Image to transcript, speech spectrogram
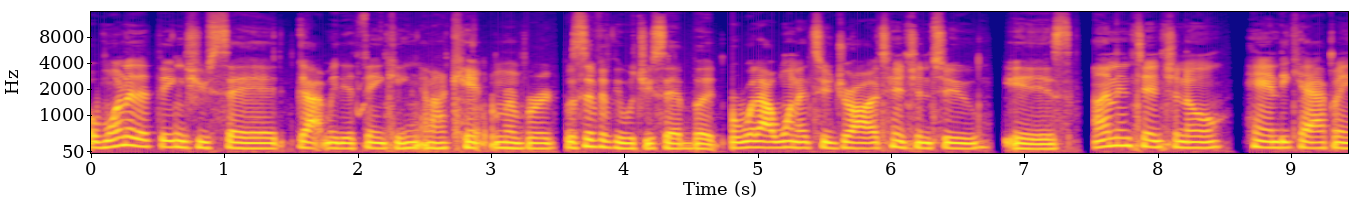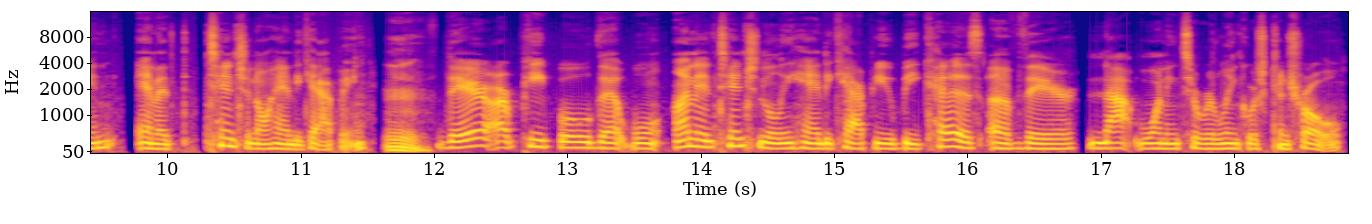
But one of the things you said got me to thinking, and I can't remember specifically what you said, but what I wanted to draw attention to is unintentional handicapping and intentional handicapping. Mm. There are people that will unintentionally handicap you because of their not wanting to relinquish control,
